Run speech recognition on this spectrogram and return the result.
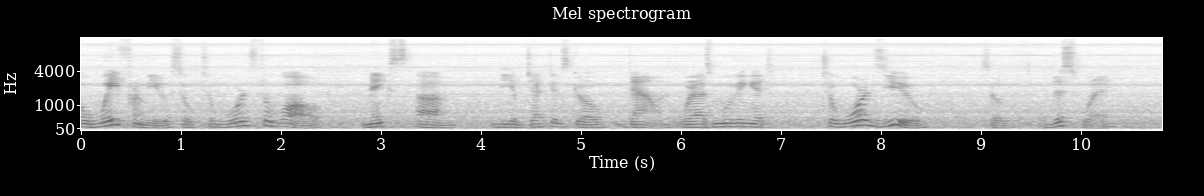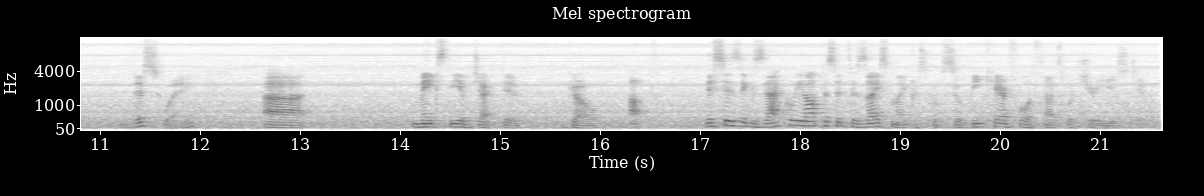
away from you, so towards the wall, makes um, the objectives go down, whereas moving it towards you, so this way, this way, uh, makes the objective go up. This is exactly opposite to Zeiss microscopes, so be careful if that's what you're used to.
